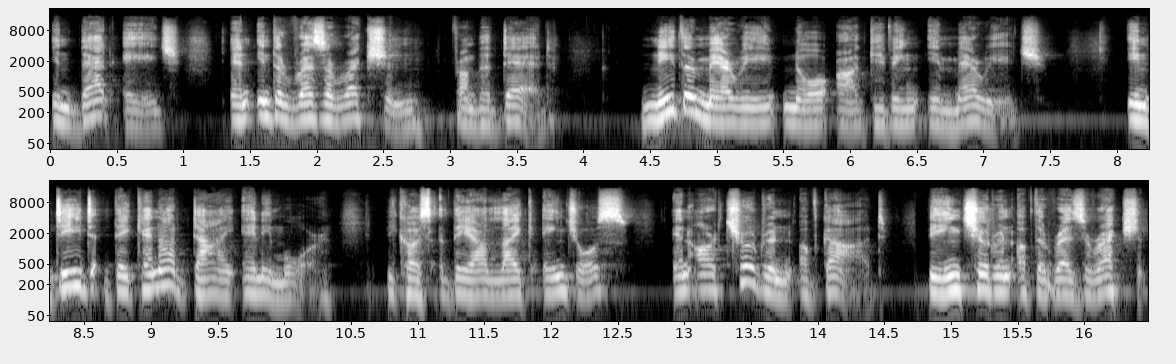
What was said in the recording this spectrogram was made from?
in that age and in the resurrection from the dead, neither marry nor are giving in marriage. Indeed, they cannot die anymore because they are like angels and are children of God being children of the resurrection.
